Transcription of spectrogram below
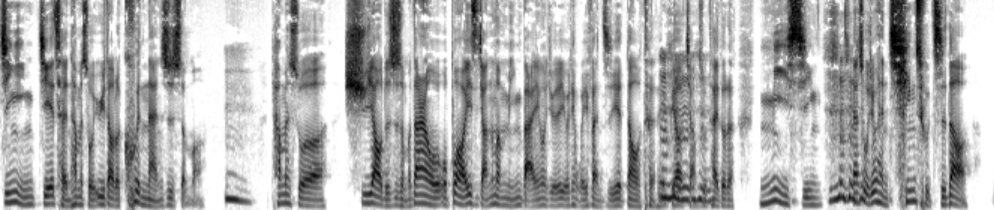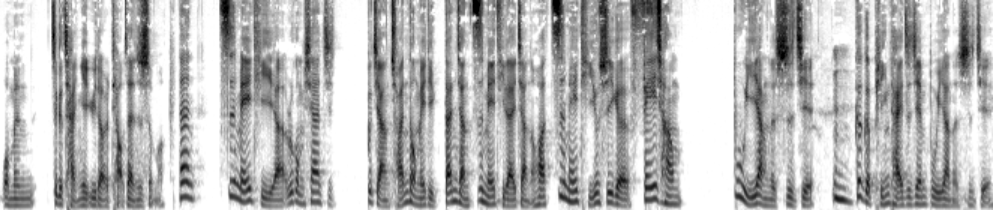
经营阶层他们所遇到的困难是什么？嗯，他们所。需要的是什么？当然我，我我不好意思讲那么明白，因为我觉得有点违反职业道德，也不要讲出太多的秘辛。但是，我就很清楚知道我们这个产业遇到的挑战是什么。但自媒体啊，如果我们现在只不讲传统媒体，单讲自媒体来讲的话，自媒体又是一个非常不一样的世界。嗯，各个平台之间不一样的世界。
